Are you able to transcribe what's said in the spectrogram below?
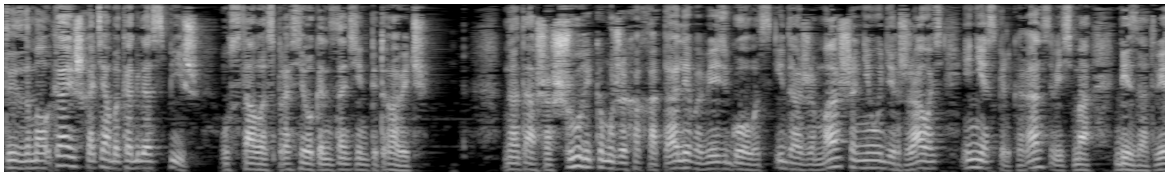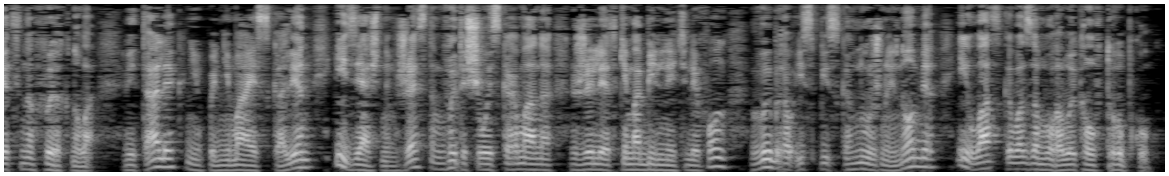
«Ты замолкаешь хотя бы, когда спишь?» — устало спросил Константин Петрович. Наташа с Шуриком уже хохотали во весь голос, и даже Маша не удержалась и несколько раз весьма безответственно фыркнула. Виталик, не поднимаясь с колен, изящным жестом вытащил из кармана жилетки мобильный телефон, выбрал из списка нужный номер и ласково замурлыкал в трубку.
